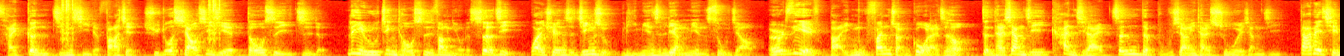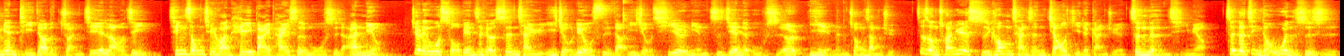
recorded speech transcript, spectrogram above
才更惊喜的发现，许多小细节都是一致的。例如镜头释放钮的设计，外圈是金属，里面是亮面塑胶。而 ZF 把荧幕翻转过来之后，整台相机看起来真的不像一台数位相机。搭配前面提到的转接老镜，轻松切换黑白拍摄模式的按钮。就连我手边这颗生产于一九六四到一九七二年之间的五十二也能装上去，这种穿越时空产生交集的感觉真的很奇妙。这颗镜头问世时，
